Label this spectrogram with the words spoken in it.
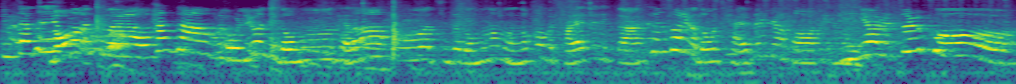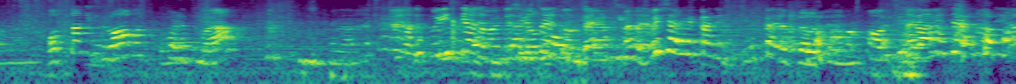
진짜 틀릴 뻔했어요. 항상 우리 올리원이 너무 대단하고 진짜 너무너무 응원법을 잘해주니까 큰 소리가 너무 잘 들려서 미디어를 뚫고 어따기 들어가고 그랬지 뭐야? 맞아 VCR 넣을 때 실수했던데? 맞아 VCR 헷갈리, 헷갈렸죠 어 진짜 VCR 소리가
